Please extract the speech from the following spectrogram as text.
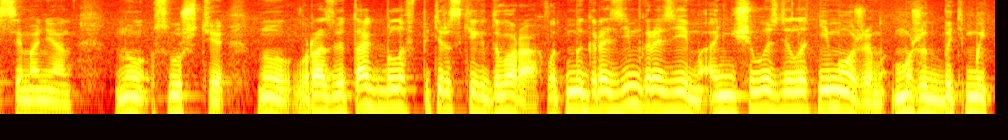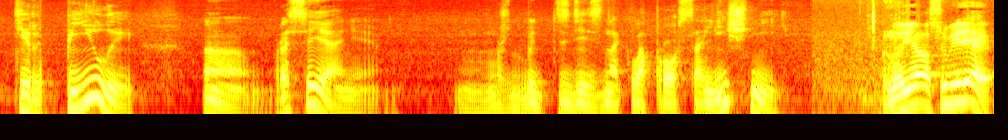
Симонян, ну, слушайте, ну, разве так было в питерских дворах? Вот мы грозим, грозим, а ничего сделать не можем. Может быть, мы терпилы, а, россияне? Может быть, здесь знак вопроса лишний? Но я вас уверяю,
